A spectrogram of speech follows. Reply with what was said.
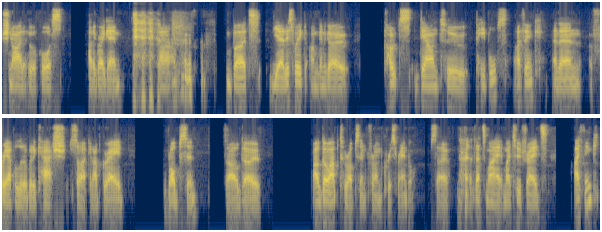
Schneider, who of course had a great game. uh, but yeah, this week I'm going to go Coates down to Peoples, I think, and then free up a little bit of cash so I can upgrade Robson. So I'll go, I'll go up to Robson from Chris Randall. So that's my my two trades. I think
